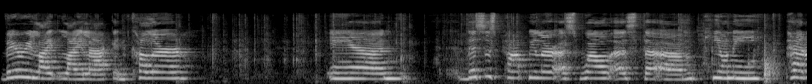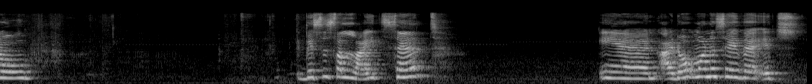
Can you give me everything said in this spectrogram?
very light lilac in color. And this is popular as well as the um, peony petal this is a light scent and I don't want to say that it's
